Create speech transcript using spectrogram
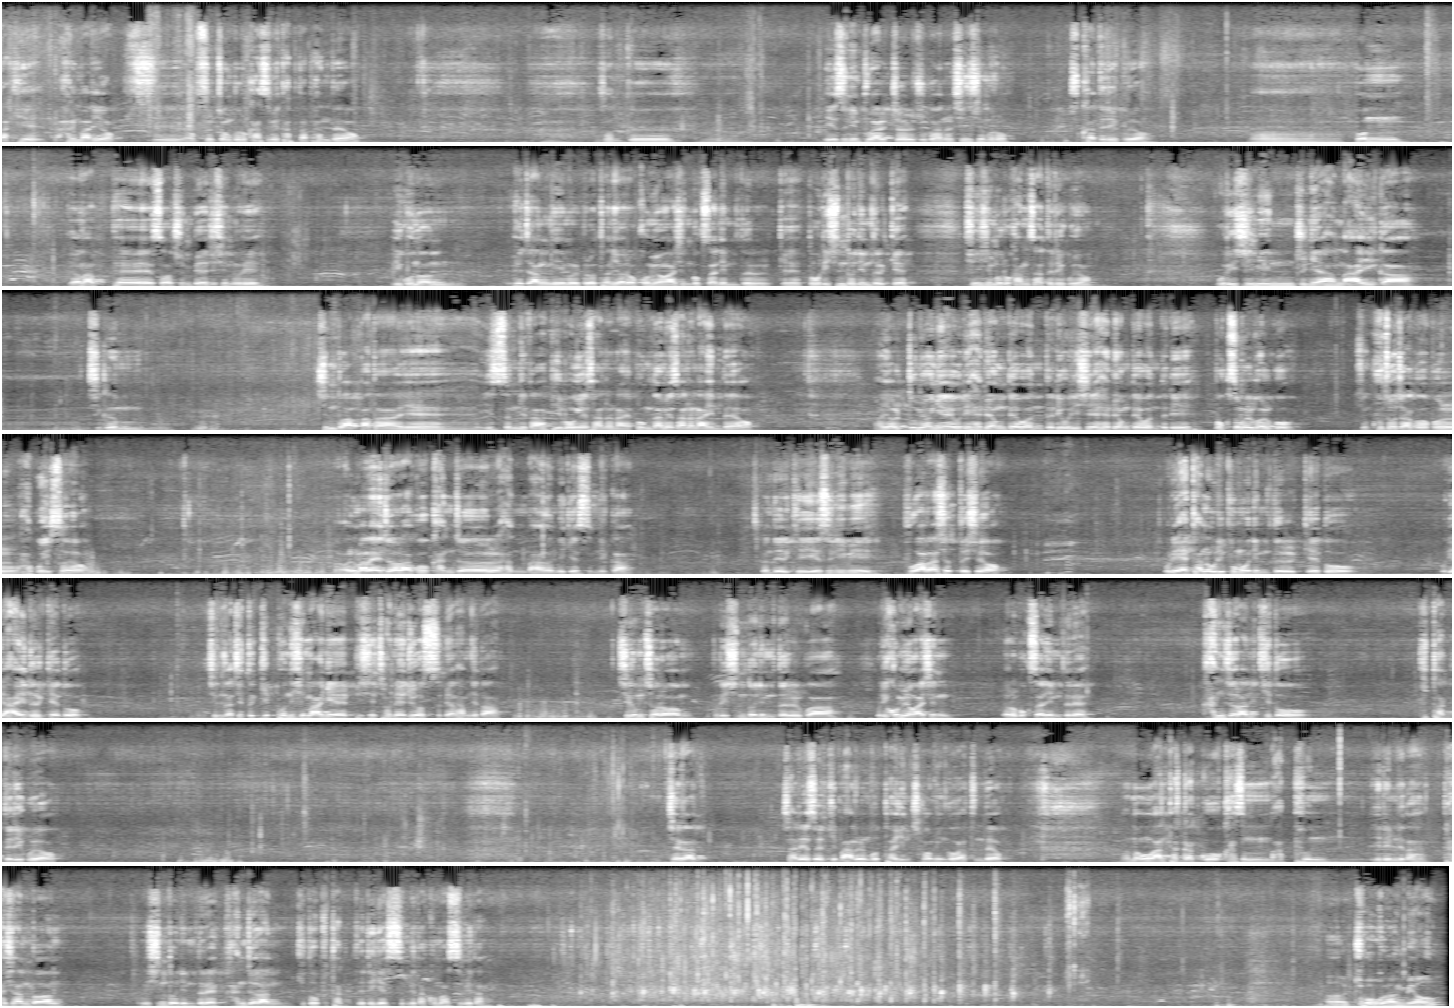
딱히 할 말이 없이 없을 정도로 가슴이 답답한데요. 우선 그 어, 예수님 부활절 주간을 진심으로 축하드리고요. 어, 본 연합회에서 준비해 주신 우리 이군원 회장님을 비롯한 여러 고명하신 목사님들께 또 우리 신도님들께 진심으로 감사드리고요. 우리 시민 중에 한 아이가 지금 진도 앞바다에 있습니다. 비봉에 사는 아이, 봉담에 사는 아이인데요. 12명의 우리 해병대원들이, 우리 시의 해병대원들이 목숨을 걸고 지금 구조 작업을 하고 있어요. 얼마나 애절하고 간절한 마음이겠습니까? 그런데 이렇게 예수님이 부활하셨듯이요. 우리 애타는 우리 부모님들께도 우리 아이들께도 지금같이 뜻깊은 희망의 빛이 전해주었으면 합니다. 지금처럼 우리 신도님들과 우리 고명하신 여러 목사님들의 간절한 기도 부탁드리고요. 제가 자리에서 이렇게 말을 못하긴 처음인 것 같은데요. 너무 안타깝고 가슴 아픈 일입니다. 다시 한번 우리 신도님들의 간절한 기도 부탁드리겠습니다. 고맙습니다. 어, 조광명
